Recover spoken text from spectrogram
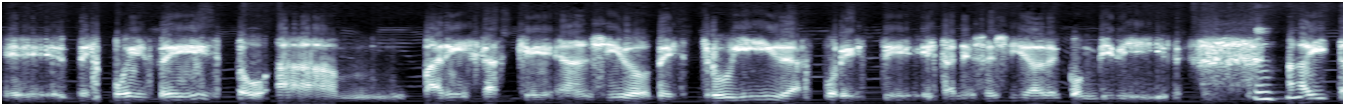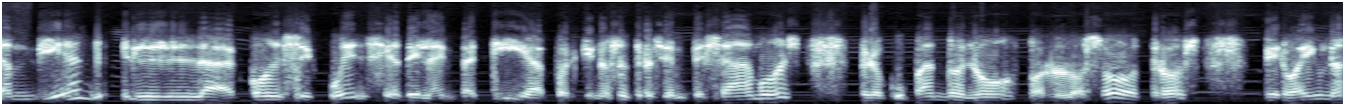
eh, después de esto a mm, parejas que han sido destruidas por este esta necesidad de convivir. Hay también la consecuencia de la empatía, porque nosotros empezamos preocupándonos por los otros, pero hay una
